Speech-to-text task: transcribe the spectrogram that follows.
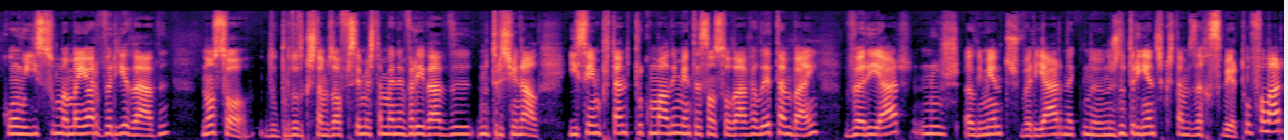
com isso uma maior variedade não só do produto que estamos a oferecer, mas também na variedade nutricional. E isso é importante porque uma alimentação saudável é também variar nos alimentos, variar na, nos nutrientes que estamos a receber. Estou a falar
